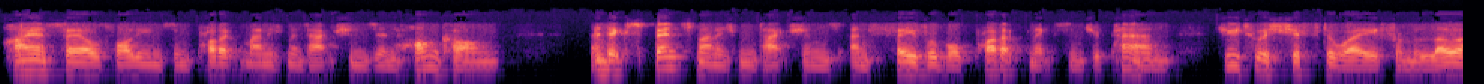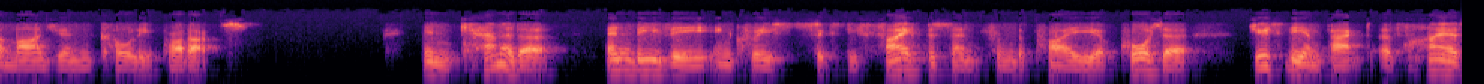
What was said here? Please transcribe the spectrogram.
higher sales volumes and product management actions in Hong Kong, and expense management actions and favorable product mix in Japan due to a shift away from lower margin COLI products. In Canada, NBV increased 65% from the prior year quarter due to the impact of higher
